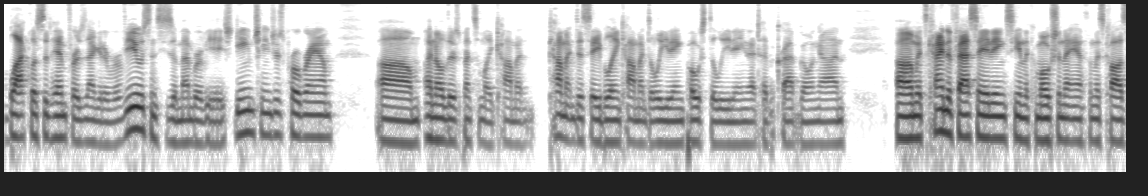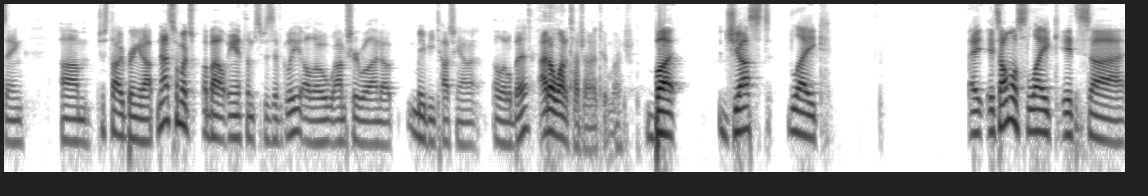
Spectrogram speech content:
blacklisted him for his negative review since he's a member of EA's Game Changers program. Um, I know there's been some like comment comment disabling, comment deleting, post deleting, that type of crap going on. Um, it's kind of fascinating seeing the commotion that Anthem is causing. Um, just thought I'd bring it up. Not so much about Anthem specifically, although I'm sure we'll end up maybe touching on it a little bit I don't want to touch on it too much. but just like it's almost like it's uh,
